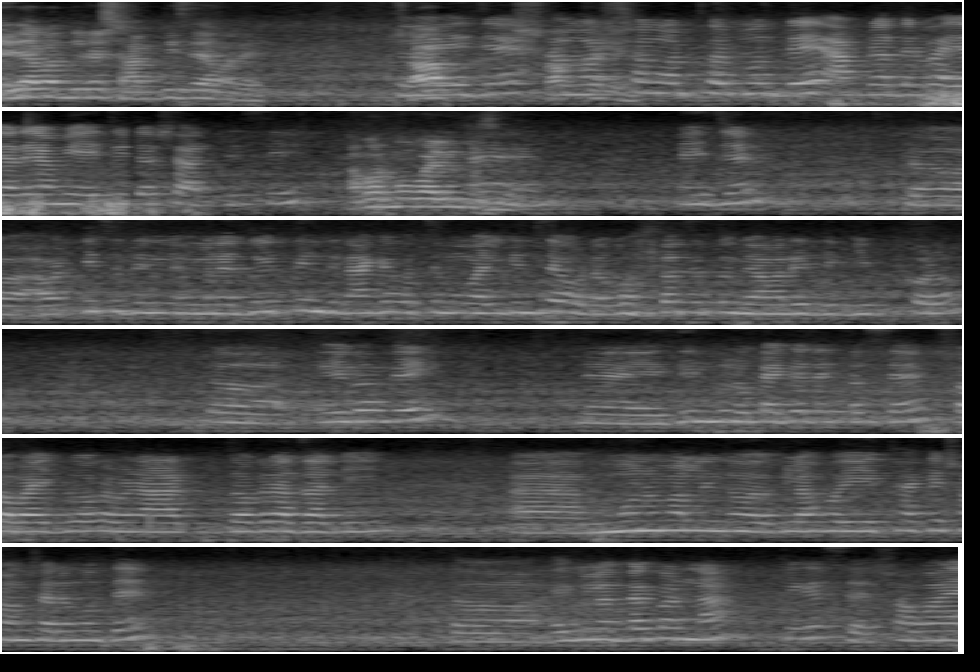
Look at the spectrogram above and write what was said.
এই যে আবার দুটো শার্ট দিছে আমারে। এই যে আমার সমর্থর মধ্যে আপনাদের ভাইয়ারে আমি এই দুইটা শার্ট দিছি। আবার মোবাইলও দিছে। হ্যাঁ, এই যে তো আবার কিছুদিন মানে দুই তিন দিন আগে হচ্ছে মোবাইল কিনছে ওটা বলতেছে তুমি আমার এটি গিফট করো। তো এইভাবেই দিনগুলো কেটে দেখতেছে সবাই দোয়া করবেন আর ঝগড়াঝাটি আহ, মনোমালিন্য এগুলো হয়েই থাকে সংসারের মধ্যে। তো এগুলো ব্যাপার না ঠিক আছে? সবাই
